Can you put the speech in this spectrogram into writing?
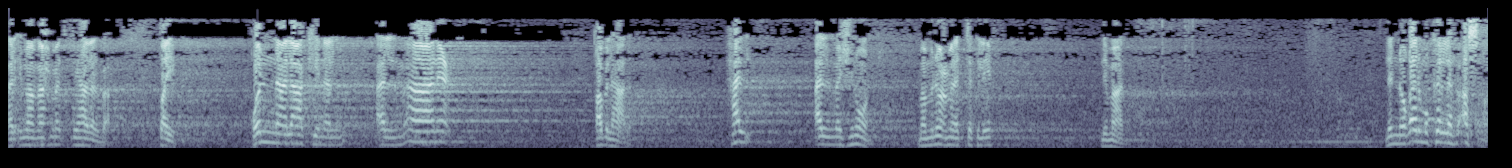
الإمام أحمد في هذا الباب. طيب قلنا لكن المانع قبل هذا. هل المجنون ممنوع من التكليف؟ لماذا؟ لأنه غير مكلف أصلا.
